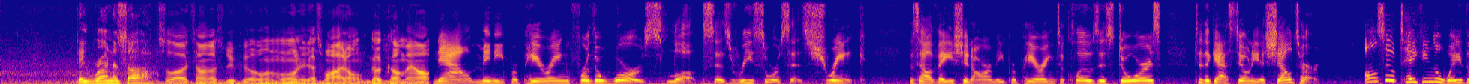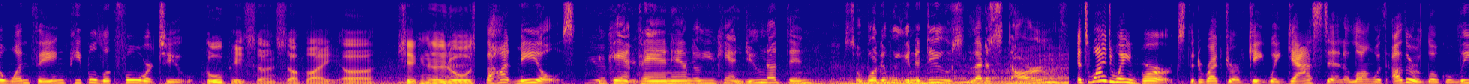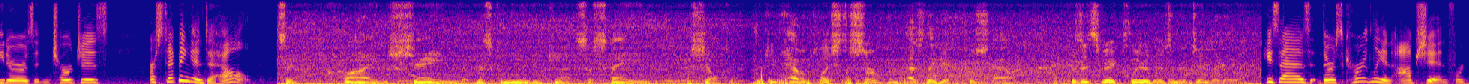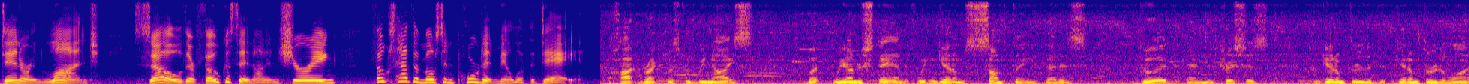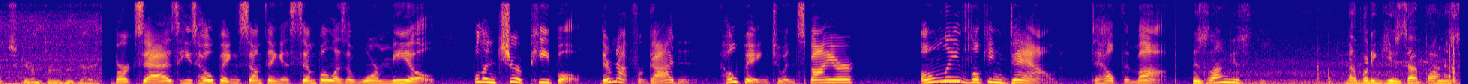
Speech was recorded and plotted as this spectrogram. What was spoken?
they run us off. So a lot of times I do feel in the morning. That's why I don't go come out. Now, many preparing for the worst looks as resources shrink. The Salvation Army preparing to close its doors to the Gastonia shelter. Also taking away the one thing people look forward to. School pizza and stuff like uh, chicken noodles. The hot meals. You can't panhandle, you can't do nothing. So what are we going to do? Let us starve? It's why Dwayne Burks, the director of Gateway Gaston, along with other local leaders and churches, are stepping in to help. It's a crying shame that this community can't sustain a shelter. We can have a place to serve them as they get pushed out because it's very clear there's an agenda there. He says there's currently an option for dinner and lunch, so they're focusing on ensuring folks have the most important meal of the day. A hot breakfast would be nice, but we understand if we can get them something that is good and nutritious get them through the get them through the lunch, get them through the day. Burke says he's hoping something as simple as a warm meal will ensure people they're not forgotten, hoping to inspire, only looking down to help them up. As long as nobody gives up on us.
